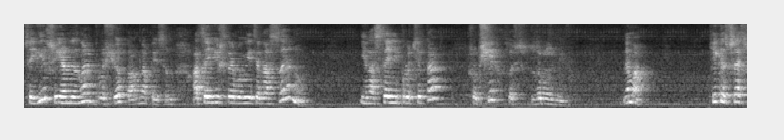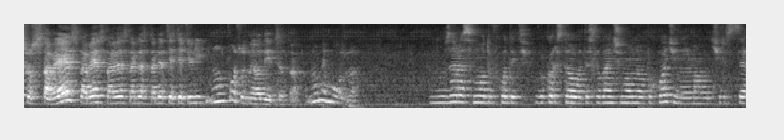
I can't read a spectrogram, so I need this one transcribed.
цей вірш, і я не знаю, про що там написано. А цей вірш треба вийти на сцену і на сцені прочитати, щоб ще хтось зрозумів. Нема. Тільки все, що старе, старе, старе, старе, старе, тисячолітнє, ну теж не годиться так. Ну не можна. Ну, зараз в моду входить використовувати слова іншомовного походження, і, мабуть, через це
